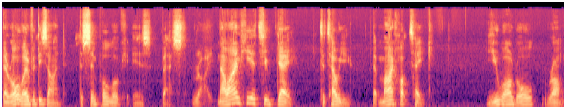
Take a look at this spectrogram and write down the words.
They're all over designed. The simple look is best. Right. Now I'm here today to tell you that my hot take, you are all wrong.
